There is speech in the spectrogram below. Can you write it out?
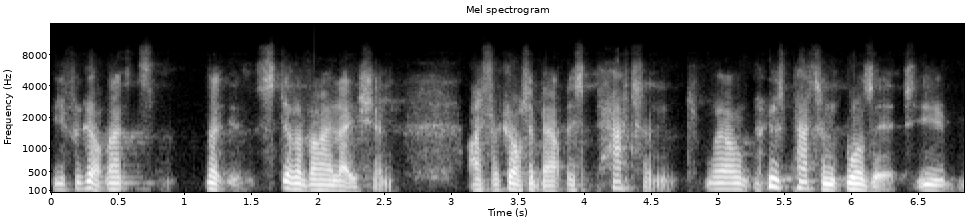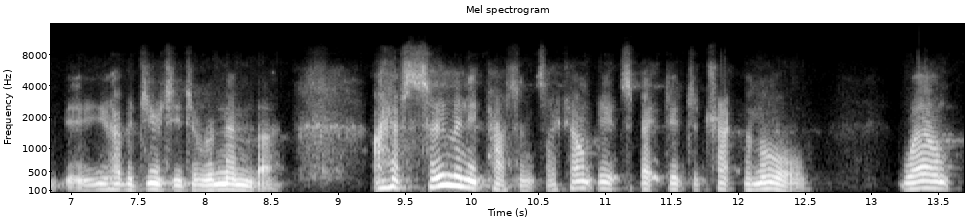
you forgot. That's, that's still a violation. I forgot about this patent. Well, whose patent was it? You, you have a duty to remember. I have so many patents, I can't be expected to track them all. Well,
